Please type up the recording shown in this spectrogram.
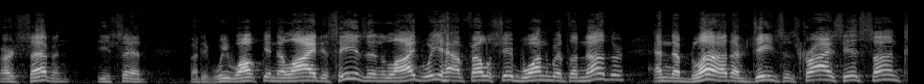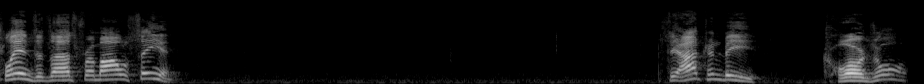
Verse 7, he said, But if we walk in the light as he is in the light, we have fellowship one with another, and the blood of Jesus Christ, his Son, cleanses us from all sin. See, I can be cordial,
